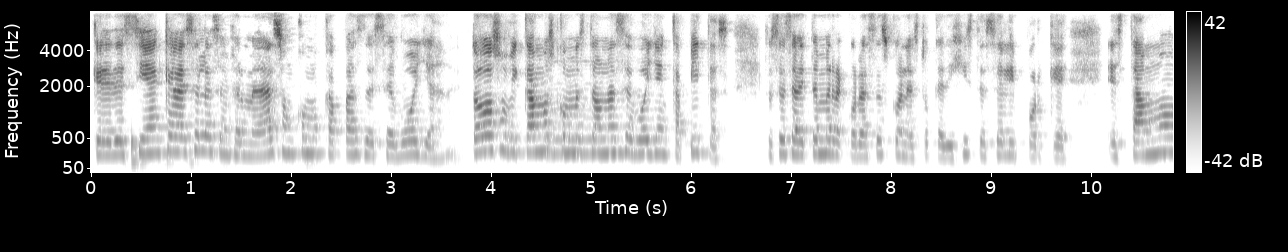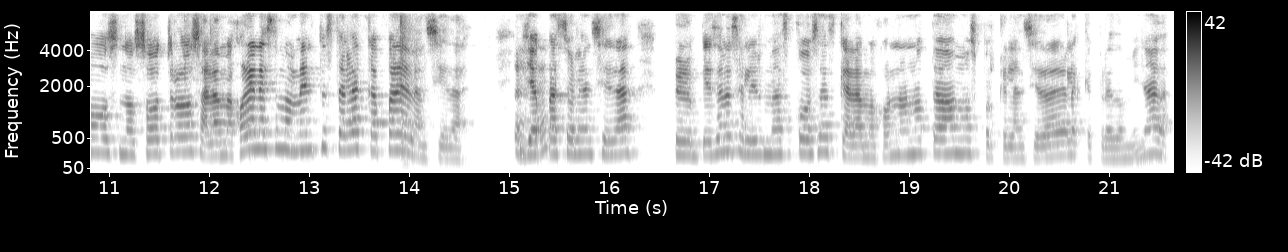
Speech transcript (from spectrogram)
que decían que a veces las enfermedades son como capas de cebolla. Todos ubicamos cómo está una mm. cebolla en capitas. Entonces, ahorita me recordaste con esto que dijiste, Celi, porque estamos nosotros, a lo mejor en este momento está la capa de la ansiedad. Ya pasó la ansiedad, pero empiezan a salir más cosas que a lo mejor no notábamos porque la ansiedad era la que predominaba,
